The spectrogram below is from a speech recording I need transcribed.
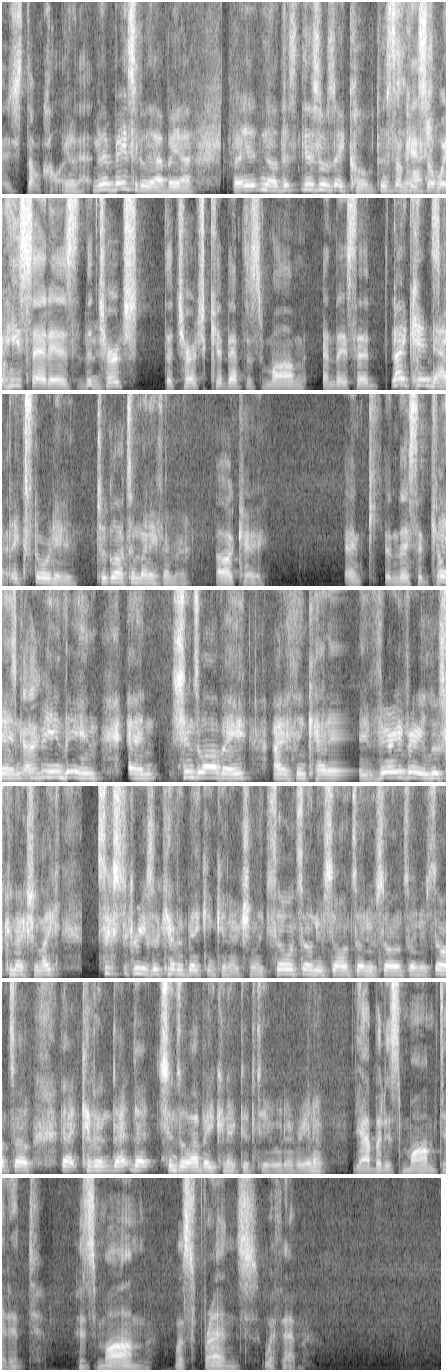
Just don't call it that. they're basically that. But yeah, but it, no, this this was a cult. This is Okay, so what he said is the church the church kidnapped his mom and they said not "Go kill this kidnapped, extorted, took lots of money from her. Okay. And and they said kill this and, guy? And, and, and Shinzo Abe, I think, had a very, very loose connection, like six degrees of Kevin Bacon connection. Like so and so knew so and so knew so and so knew so and so that Kevin that that Shinzo Abe connected to, whatever you know. Yeah, but his mom didn't. His mom was friends with him.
